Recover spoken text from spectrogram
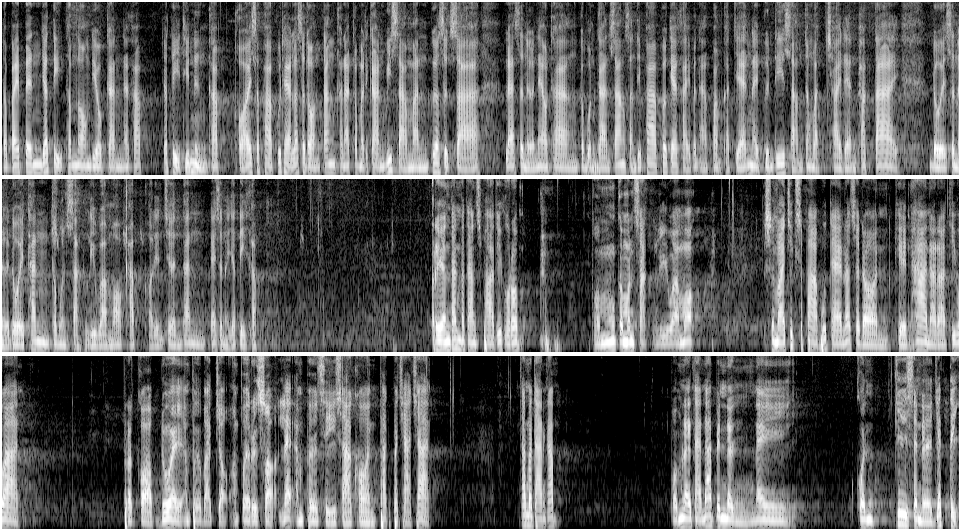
ต่อไปเป็นยติทำนองเดียวกันนะครับยติที่หนึ่งครับ ขอให้สภาผู้แทนราษฎรตั้งคณะกรรมการวิสามันเพื่อศึกษา และเสนอแนวทางกระบวนการสร้างสันติภาพ เพื่อแก้ไขปัญหาความขัดแย้งในพื้นที่ 3 จังหวัดชายแดนภาคใต้ โดยเสนอโดยท่านกมลศักดิ์ลีวามอครับ ขอเรียนเชิญท่านได้เสนอยติครับ เรียนท่านประธานสภาที่เคารพ ผมกมลศักดิ์ลีวามาะสมาชิกสภาผู้แทนราษฎร เขต 5 นาราธิวาส ประกอบด้วยอำเภอบาเจาะอำเภอรือเสาะและอำเภอศรีสาครพักประชาชาติ ท่านประธานครับ ผมในฐานะเป็นหนึ่งในคนที่เสนอยติ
